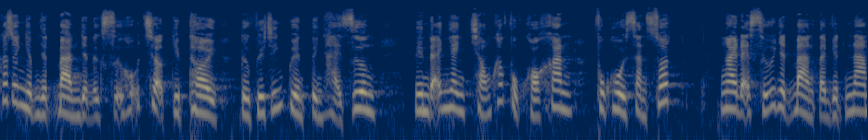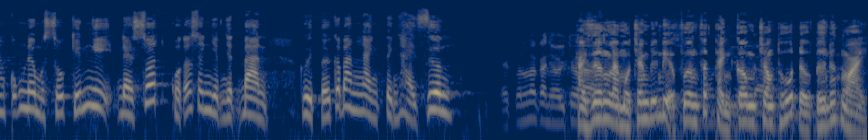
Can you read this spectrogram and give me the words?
các doanh nghiệp Nhật Bản nhận được sự hỗ trợ kịp thời từ phía chính quyền tỉnh Hải Dương nên đã nhanh chóng khắc phục khó khăn, phục hồi sản xuất, Ngài đại sứ Nhật Bản tại Việt Nam cũng nêu một số kiến nghị đề xuất của các doanh nghiệp Nhật Bản gửi tới các ban ngành tỉnh Hải Dương. Hải Dương là một trong những địa phương rất thành công trong thu hút đầu tư nước ngoài.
